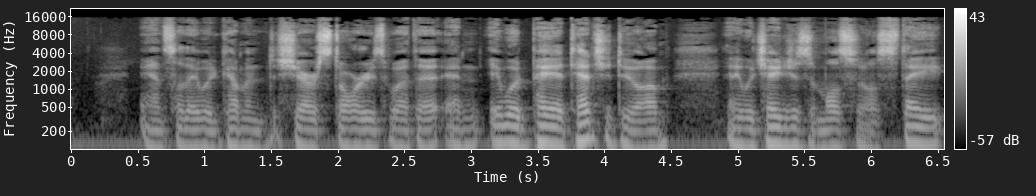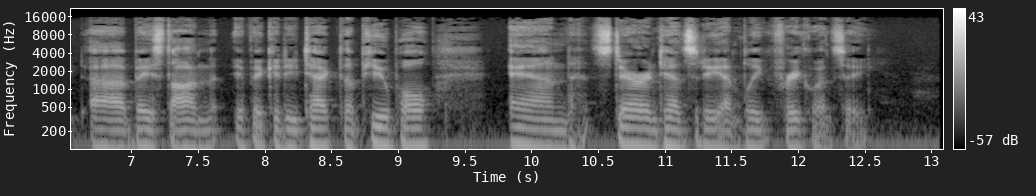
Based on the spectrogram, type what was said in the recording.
and so they would come and share stories with it and it would pay attention to him and it would change his emotional state uh, based on if it could detect the pupil and stare intensity and blink frequency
